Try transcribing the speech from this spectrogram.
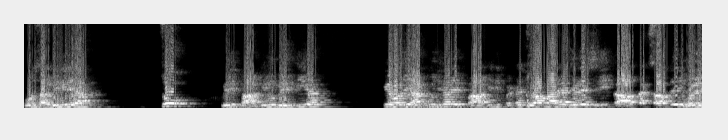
ਹੁਣ ਸਰ ਵੀ ਨਹੀਂ ਰਿਹਾ। ਸੋ ਮੇਰੀ ਪਾਰਟੀ ਨੂੰ ਬੇਨਤੀ ਆ ਕਿ ਹੋ ਜੇ ਆਗੂ ਜਿਨ੍ਹਾਂ ਨੇ ਪਾਰਟੀ ਦੀ ਪੱਟੇ ਚੁਰਾ ਮਾਰਿਆ, ਜਿਹੜੇ ਸ੍ਰੀ ਅਕਾਲ ਤਖਤ ਸਾਹਿਬ ਦੇ ਹੋਏ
